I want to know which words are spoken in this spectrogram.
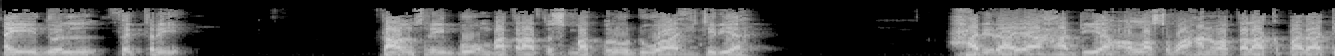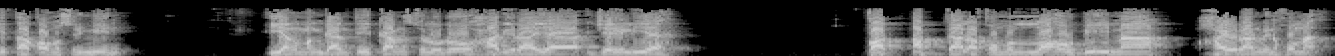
Idul Fitri tahun 1442 Hijriah. Hari raya hadiah Allah Subhanahu wa taala kepada kita kaum muslimin yang menggantikan seluruh hari raya jahiliyah. Qad abdalakumullahu bima khairan minhuma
